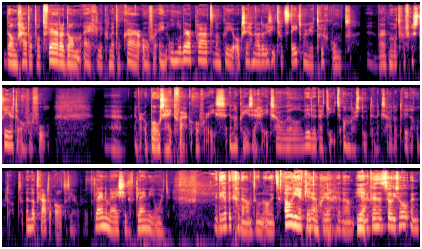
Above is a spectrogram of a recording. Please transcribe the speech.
dan gaat dat wat verder dan eigenlijk met elkaar over één onderwerp praten. Dan kun je ook zeggen, nou er is iets wat steeds maar weer terugkomt. En waar ik me wat gefrustreerd over voel. Uh, en waar ook boosheid vaak over is. En dan kun je zeggen, ik zou wel willen dat je iets anders doet. En ik zou dat willen omdat. En dat gaat ook altijd weer over dat kleine meisje, dat kleine jongetje. Ja, die heb ik gedaan toen ooit. Oh, die heb jij toen gedaan. gedaan. Ja. En ik vind het sowieso een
